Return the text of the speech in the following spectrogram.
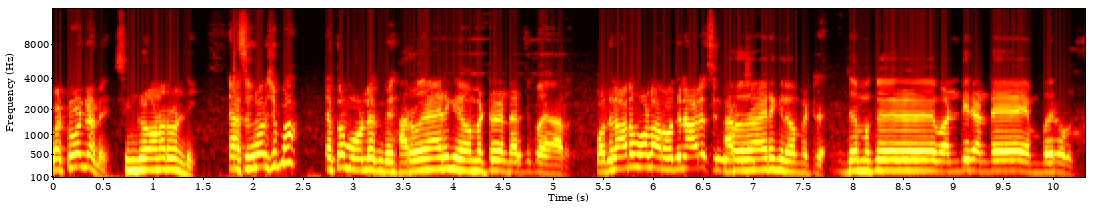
പെട്രോൾ വണ്ടിയാണ്? സിംഗിൾ ഓണർ വണ്ടി. സിംഗിൾ ഓണർഷിപ്പ് എത്ര മോഡലുണ്ട് അറുപതിനായിരം കിലോമീറ്റർ രണ്ടായിരത്തി പതിനാറ്. പതിനാറ് മോഡൽ അറുപതിനായിരം സിംഗിൾ അറുപതിനായിരം കിലോമീറ്റർ ഇത് നമുക്ക് വണ്ടി രണ്ടേ എൺപതിന് കൊടുക്കാം.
